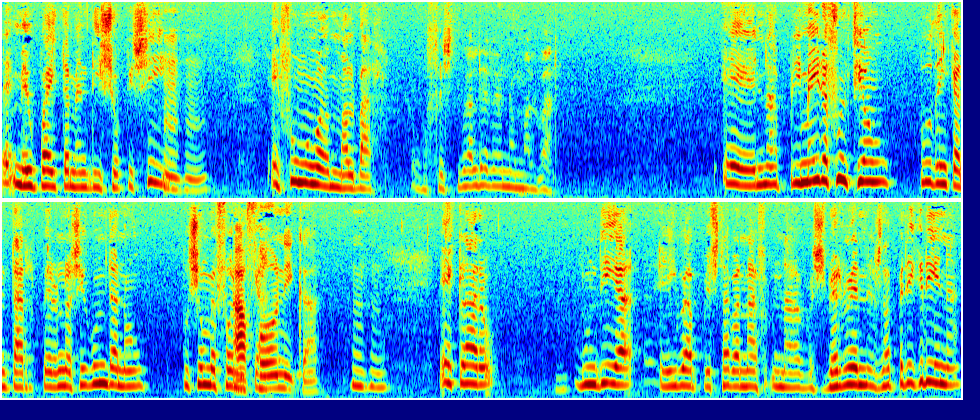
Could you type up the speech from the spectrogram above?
e meu pai tamén dixo que sí, uh -huh. e fumo ao malvar o festival era no Malvar. E na primeira función pude cantar, pero na segunda non, puxome fónica. Afónica. Uh -huh. E claro, un día iba, estaba na, nas verbenas da peregrina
